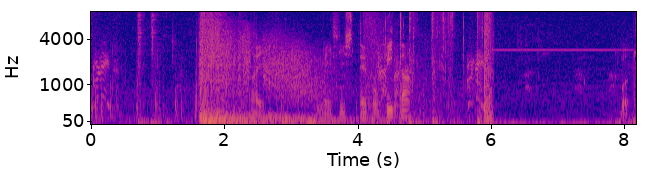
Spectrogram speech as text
Grenade. Ahí. Me hiciste pupita. Smoke.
